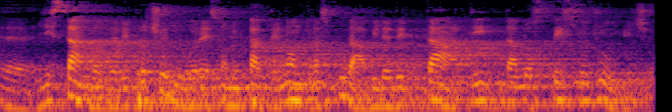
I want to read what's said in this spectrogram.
eh, gli standard delle procedure sono in parte non trascurabili dettati dallo stesso giudice,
